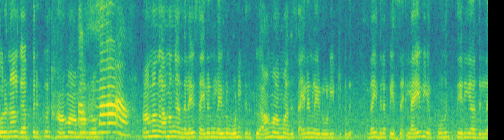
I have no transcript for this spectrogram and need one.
ஒரு நாள் கேப் இருக்கு. ஆமாம் ஆமாம் ப்ரோ ஆமாங்க ஆமாங்க. அந்த லைவ் சைலண்ட் லைவ்ல ஓடிட்டு இருக்கு. ஆமாம் ஆமாம் அது சைலண்ட் லைவ்ல ஓடிட்டு இருக்குது அதான் இதில் பேசுகிறேன் லைவ் எப்போன்னு தெரியாதுல்ல.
